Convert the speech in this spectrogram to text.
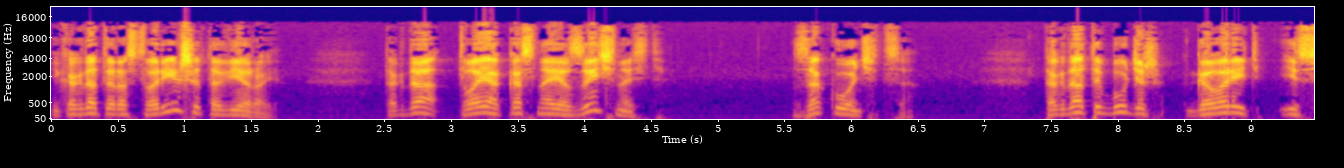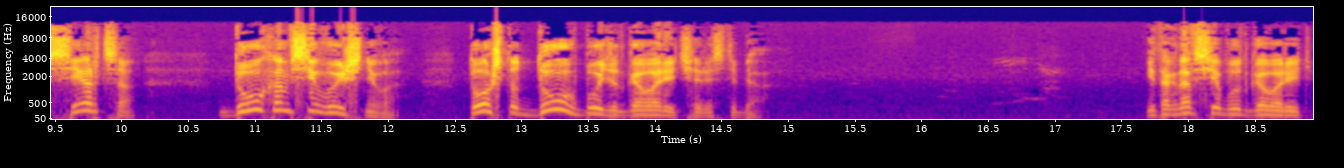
И когда ты растворишь это верой, тогда твоя косноязычность закончится. Тогда ты будешь говорить из сердца Духом Всевышнего то, что Дух будет говорить через тебя. И тогда все будут говорить,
